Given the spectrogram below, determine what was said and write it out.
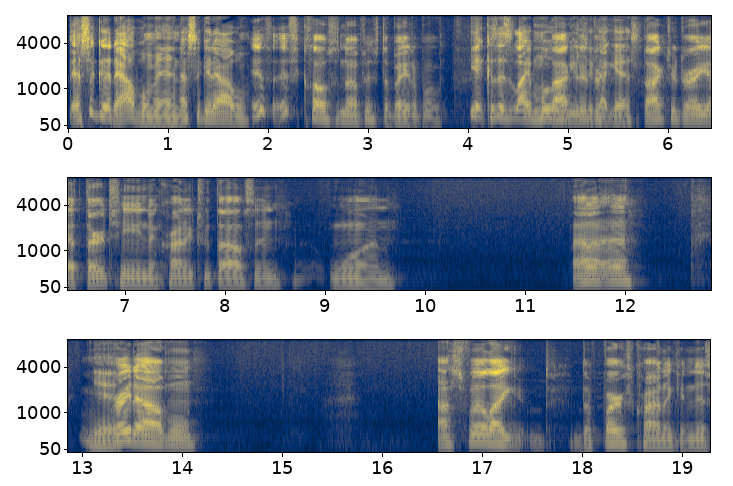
that's a good album, man. That's a good album. It's it's close enough. It's debatable. Yeah, because it's like movie music, Dre, I guess. Dr. Dre at 13 and Chronic 2001. Uh, uh, Yeah. great album. I feel like the first Chronic and this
